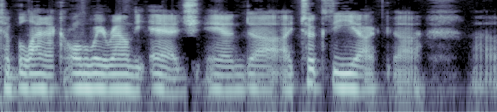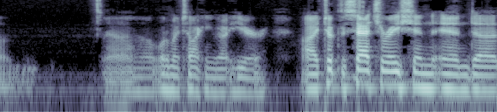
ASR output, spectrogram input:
to black all the way around the edge. And uh, I took the uh, uh, uh what am I talking about here? I took the saturation and uh,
